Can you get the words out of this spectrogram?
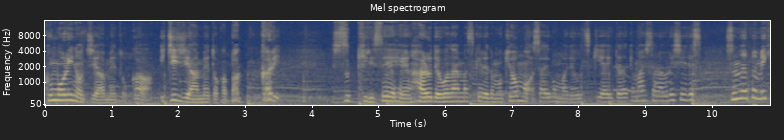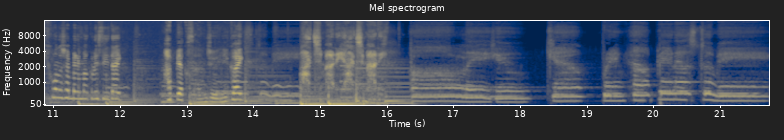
曇りのち雨とか一時雨とかばっかりすっきりせえへん春でございますけれども今日も最後までお付き合いいただけましたら嬉しいです。スヌープメキコのしゃべりまくりしていたい。832回始まり始まり。Happiness to me.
